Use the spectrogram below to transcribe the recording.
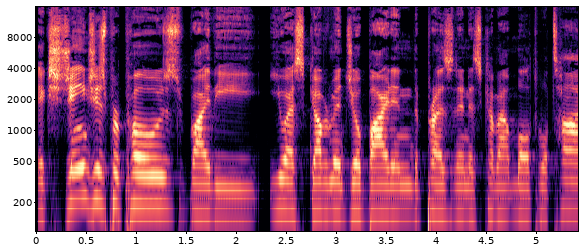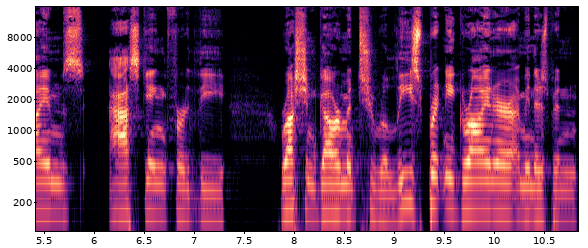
exchanges proposed by the U.S. government. Joe Biden, the president, has come out multiple times asking for the Russian government to release Brittney Griner. I mean, there's been.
